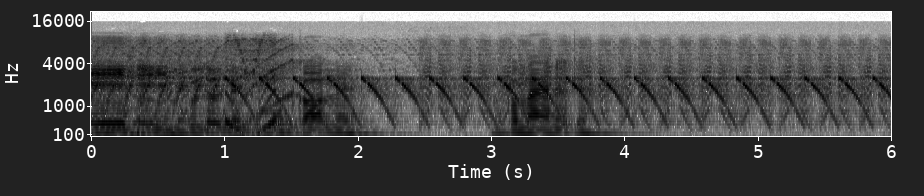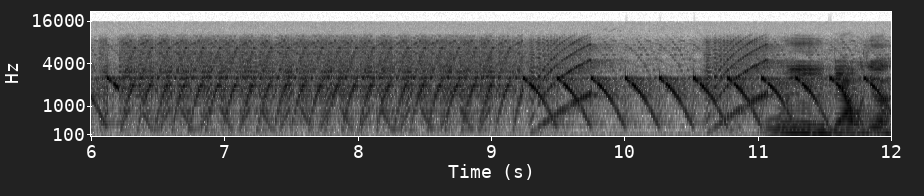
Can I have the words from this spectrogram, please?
Mày mày có được một con này. Một con ma nữa kìa. Ui, béo chưa?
